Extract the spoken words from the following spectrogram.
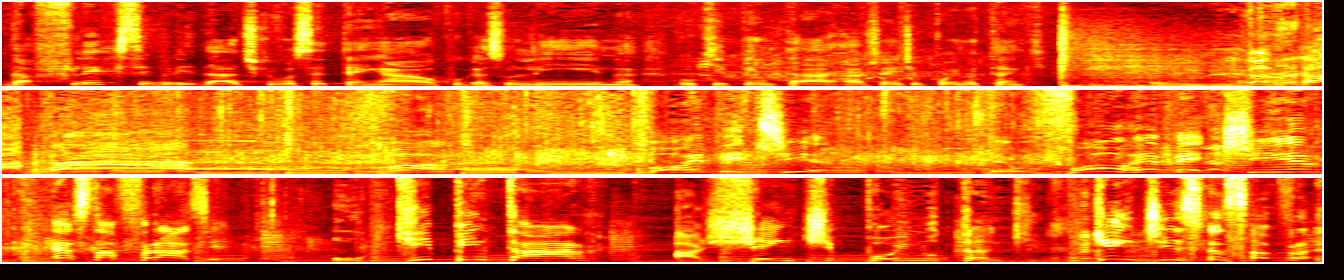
da flexibilidade que você tem. Álcool, gasolina, o que pintar a gente põe no tanque. Ó, vou repetir. Eu vou repetir esta frase. O que pintar, a gente põe no tanque. Quem disse essa frase?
